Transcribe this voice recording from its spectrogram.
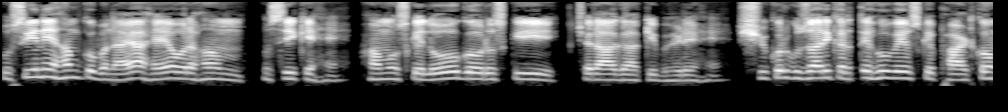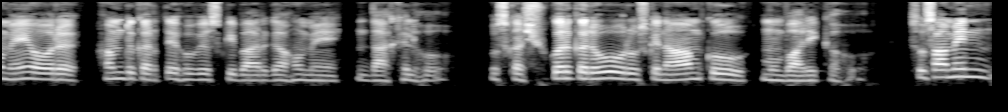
اسی نے ہم کو بنایا ہے اور ہم اسی کے ہیں۔ ہم اس کے لوگ اور اس کی چراگاہ کی بھیڑے ہیں۔ شکر گزاری کرتے ہوئے اس کے پھاٹکوں میں اور حمد کرتے ہوئے اس کی بارگاہوں میں داخل ہو۔ اس کا شکر کرو اور اس کے نام کو مبارک کہو۔ سسامن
